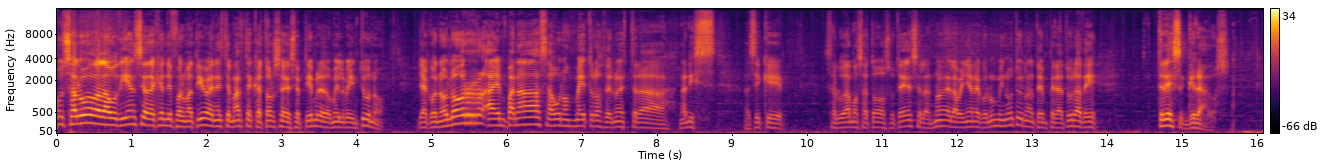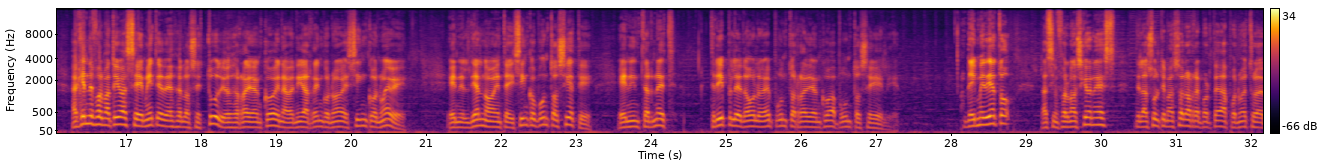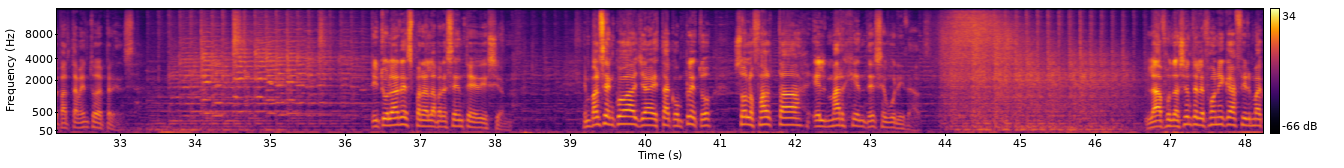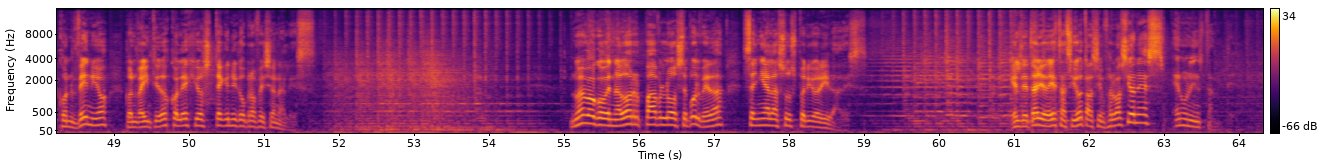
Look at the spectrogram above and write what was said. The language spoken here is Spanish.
Un saludo a la audiencia de Agenda Informativa en este martes 14 de septiembre de 2021. Ya con olor a empanadas a unos metros de nuestra nariz. Así que saludamos a todos ustedes a las 9 de la mañana con un minuto y una temperatura de 3 grados. Agenda Informativa se emite desde los estudios de Radio Anco en Avenida Rengo 959, en el dial 95.7, en internet www.radioancoa.cl. De inmediato, las informaciones de las últimas horas reportadas por nuestro departamento de prensa. Titulares para la presente edición. Embalse Ancoa ya está completo, solo falta el margen de seguridad. La Fundación Telefónica firma convenio con 22 colegios técnico-profesionales. Nuevo gobernador Pablo Sepúlveda señala sus prioridades. El detalle de estas y otras informaciones en un instante.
